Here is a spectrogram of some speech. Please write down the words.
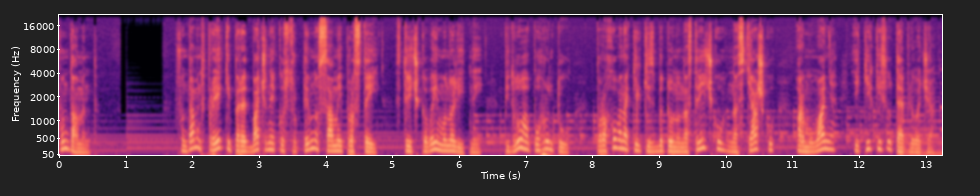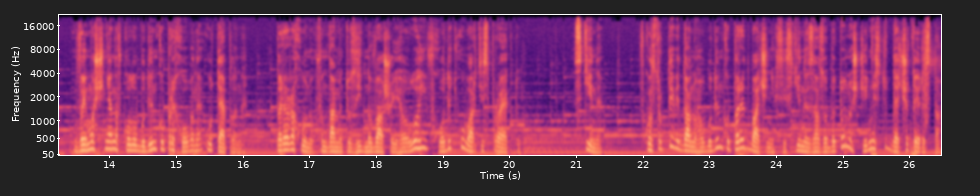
Фундамент. Фундамент в проєкті передбачений конструктивно самий простий, стрічковий монолітний, підлога по ґрунту, порахована кількість бетону на стрічку, на стяжку, армування і кількість утеплювача. Вимощення навколо будинку приховане, утеплене. Перерахунок фундаменту згідно вашої геології входить у вартість проєкту. Стіни. В конструктиві даного будинку передбачені всі стіни з газобетону щільністю D400.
